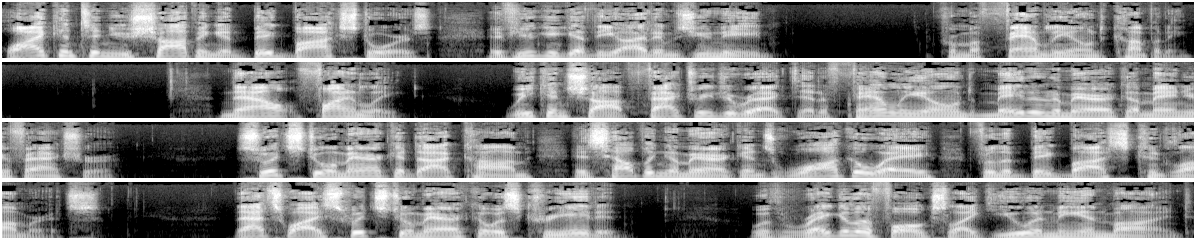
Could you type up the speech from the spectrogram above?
Why continue shopping at big box stores if you can get the items you need from a family owned company? Now, finally, we can shop factory direct at a family owned, made in America manufacturer. SwitchToAmerica.com is helping Americans walk away from the big box conglomerates. That's why Switch to America was created, with regular folks like you and me in mind.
